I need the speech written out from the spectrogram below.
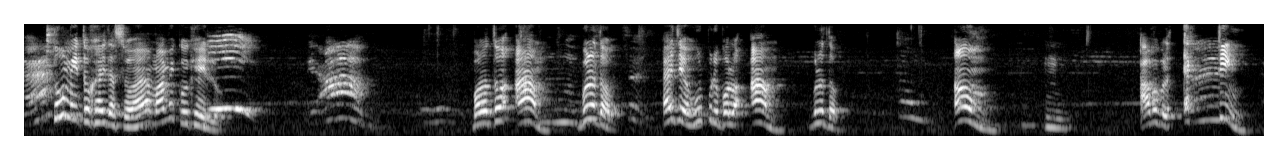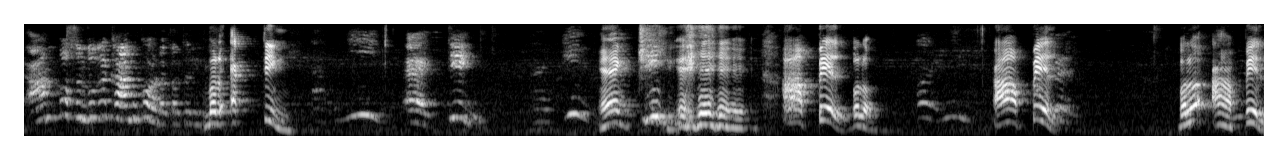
হ্যাঁ? তুমি তো খাইতাছো হ্যাঁ? মামি কই খাইলো? বলো তো আম। বলে দাও। এই যে হুরপুরে বলো আম। বলে দাও। আম। আবার বলো অ্যাক্টিং আম পছন্দ করে খাম করো তাড়াতাড়ি। বলো অ্যাক্টিং অ্যাক্টিং আপেল, বলো। আপেল। বলো আপেল।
